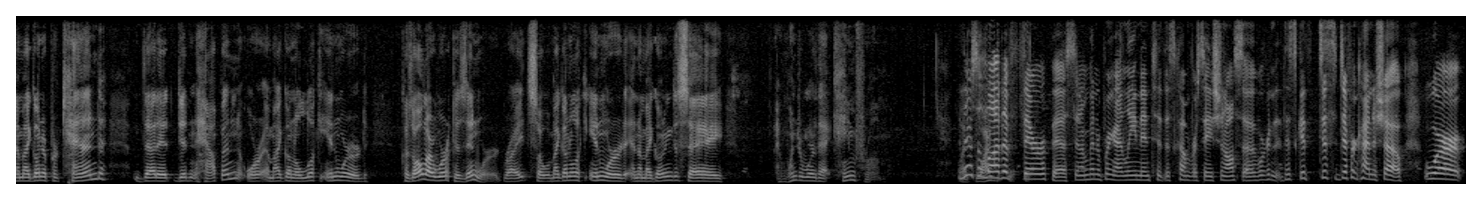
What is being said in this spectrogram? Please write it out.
Am I going to pretend that it didn't happen, or am I going to look inward? Because all our work is inward, right? So am I going to look inward and am I going to say, I wonder where that came from? And Like, there's a lot of therapists, and I'm going to bring Eileen into this conversation also. We're going to this gets just a different kind of show where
